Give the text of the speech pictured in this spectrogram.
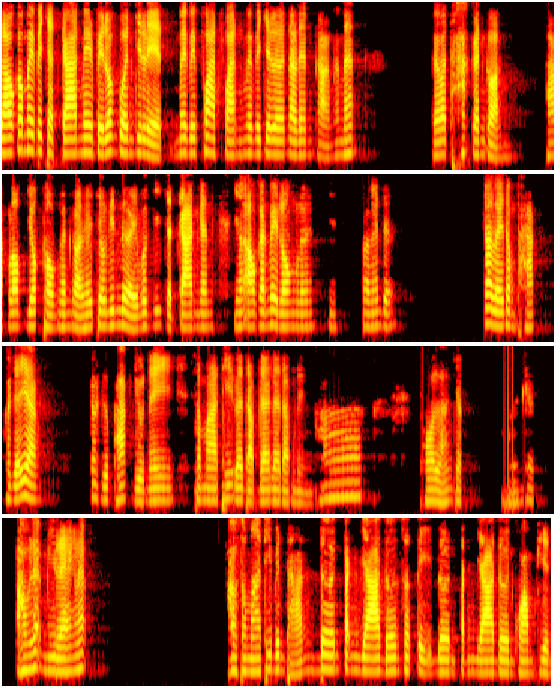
เราก็ไม่ไปจัดการไม่ไปรบกวนกิเลส ไม่ไปฟาดฟัน ไม่ไปเจริญอะไรต่างๆทั้งนั้นแปลว่าทักกันก่อน พักลบยกธงกันก่อนให้เจ้านี้เหนื่อยเมื่อกี้จัดการกัน ยังเอากันไม่ลงเลยเพราะงั้นเดี๋ยวก็เลยต้องพักเข้าใจยังก็คือพักอยู่ในสมาธิระดับใดระดับหนึ่งพัก พอหลังจากเหมือนกันเอาและมีแรงแล้ว เอาสมาธิเป็นฐาน เดินปัญญาเดินสติ เดินปัญญาเดินความเพียร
